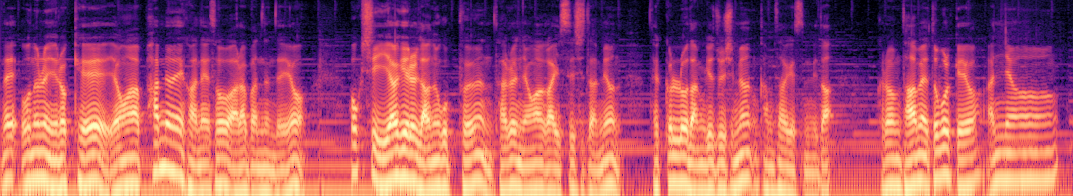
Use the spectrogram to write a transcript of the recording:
네, 오늘은 이렇게 영화 파묘에 관해서 알아봤는데요. 혹시 이야기를 나누고픈 다른 영화가 있으시다면 댓글로 남겨주시면 감사하겠습니다. 그럼 다음에 또 볼게요. 안녕.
